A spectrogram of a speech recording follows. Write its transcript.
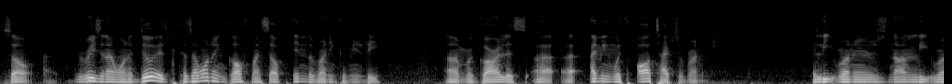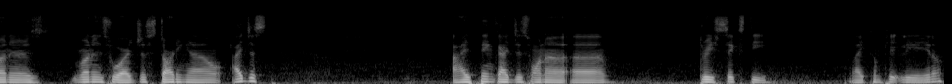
So uh, the reason I want to do it is because I want to engulf myself in the running community, um, regardless. Uh, uh, I mean, with all types of runners, elite runners, non-elite runners, runners who are just starting out. I just, I think I just want to uh, 360, like completely, you know,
